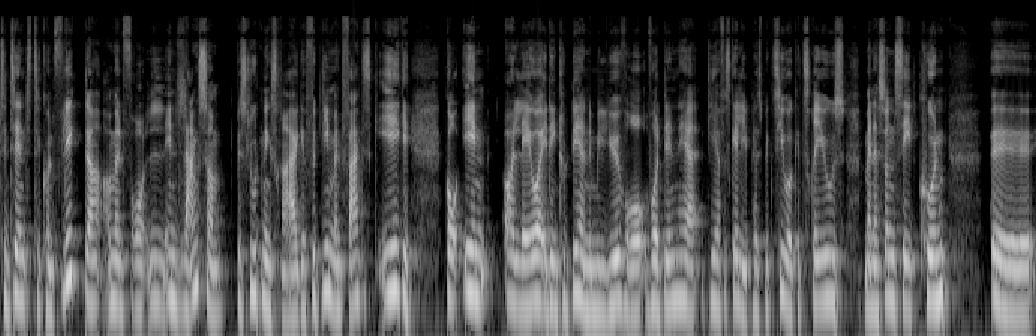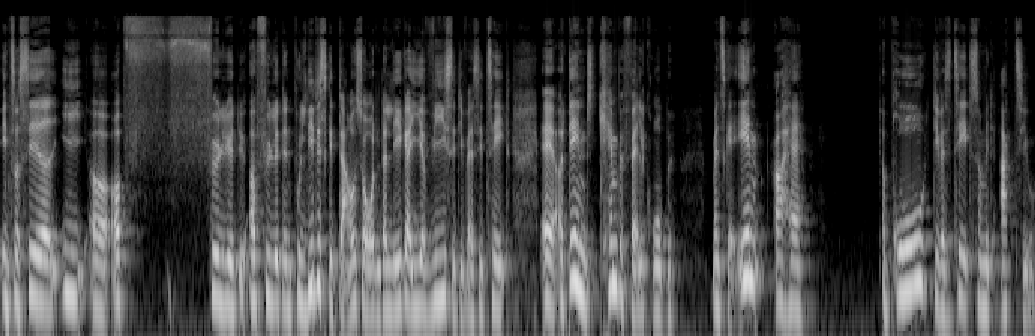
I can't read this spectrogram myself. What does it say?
tendens til konflikter, og man får en langsom beslutningsrække, fordi man faktisk ikke går ind og laver et inkluderende miljø, hvor, hvor den her, de her forskellige perspektiver kan trives. Man er sådan set kun øh, interesseret i at opfølge, opfylde den politiske dagsorden, der ligger i at vise diversitet. Øh, og det er en kæmpe faldgruppe. Man skal ind og have at bruge diversitet som et aktiv.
